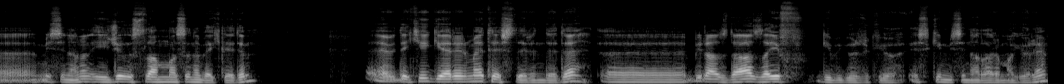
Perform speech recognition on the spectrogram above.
E, misinanın iyice ıslanmasını bekledim. Evdeki gerilme testlerinde de e, biraz daha zayıf gibi gözüküyor eski misinalarıma göre.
